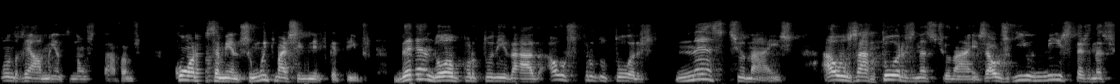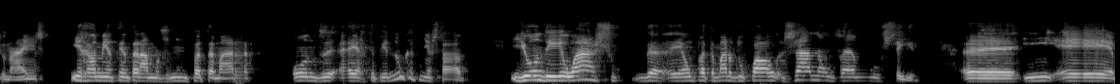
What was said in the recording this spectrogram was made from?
onde realmente não estávamos, com orçamentos muito mais significativos, dando a oportunidade aos produtores nacionais, aos atores nacionais, aos guionistas nacionais, e realmente entramos num patamar onde a RTP nunca tinha estado e onde eu acho que é um patamar do qual já não vamos sair. Uh, e é,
